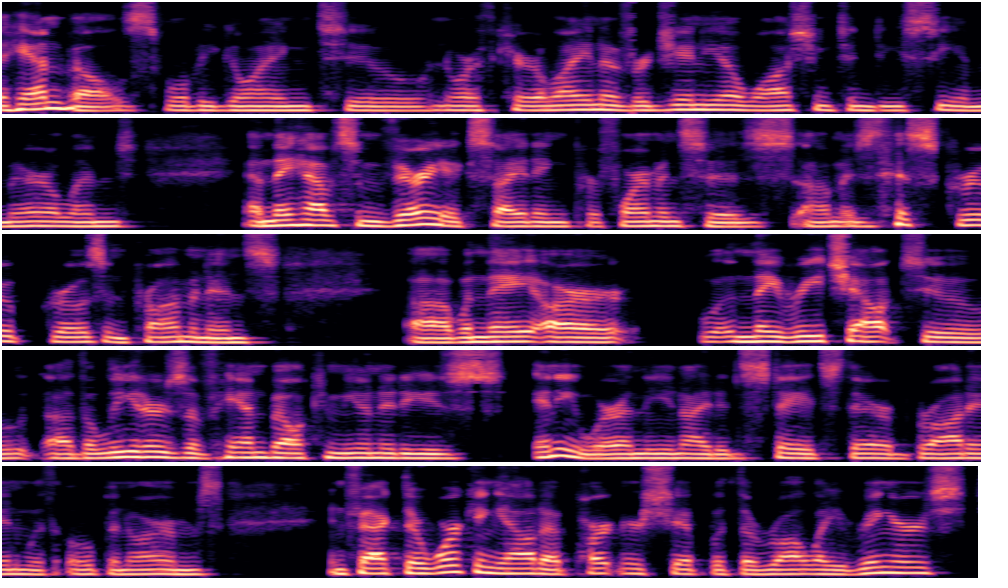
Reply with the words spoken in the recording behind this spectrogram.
the handbells will be going to North Carolina, Virginia, Washington, D.C., and Maryland. and they have some very exciting performances um, as this group grows in prominence. Uh, when they are when they reach out to uh, the leaders of handbell communities anywhere in the United States, they're brought in with open arms. In fact, they're working out a partnership with the Raleigh Ringers,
